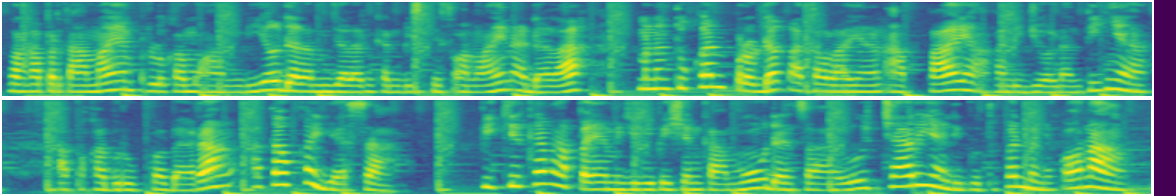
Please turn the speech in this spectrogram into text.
Langkah pertama yang perlu kamu ambil dalam menjalankan bisnis online adalah menentukan produk atau layanan apa yang akan dijual nantinya. Apakah berupa barang ataukah jasa? Pikirkan apa yang menjadi passion kamu dan selalu cari yang dibutuhkan banyak orang.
